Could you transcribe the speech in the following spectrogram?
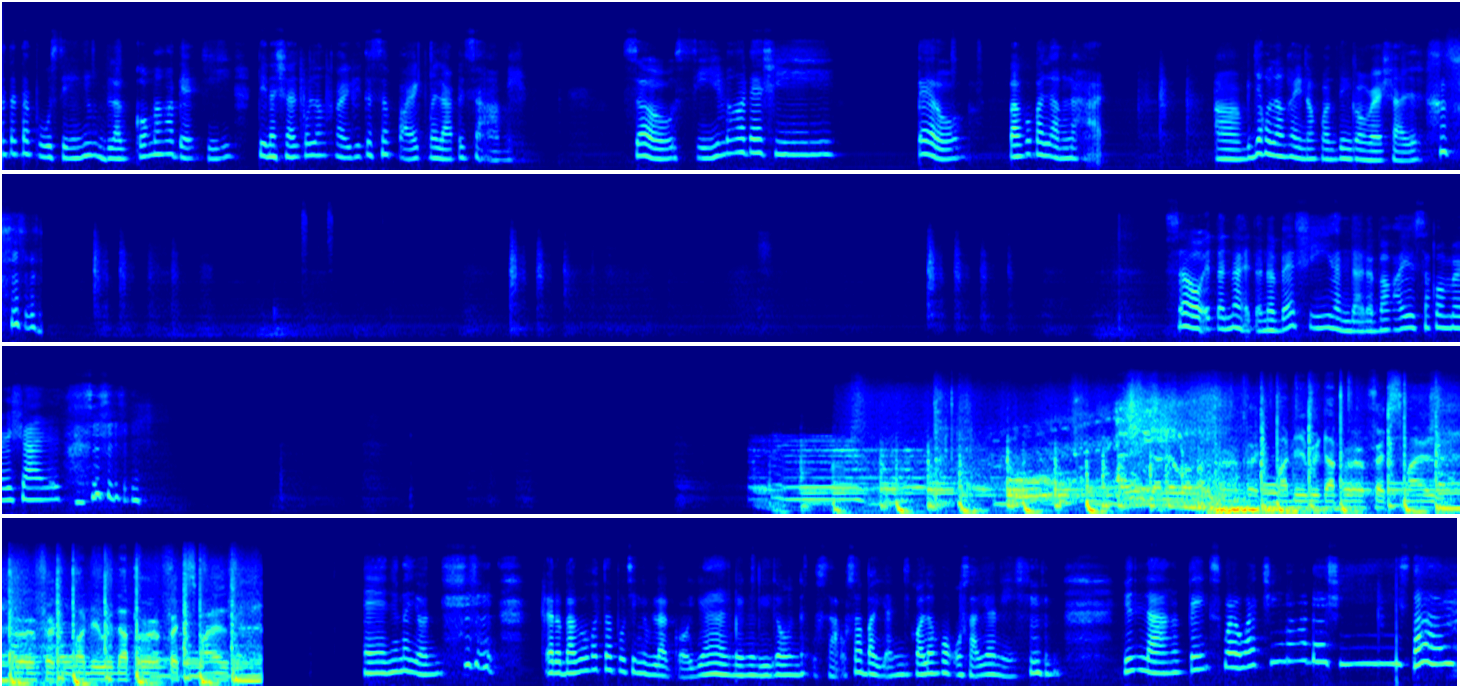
yung vlog ko mga Becky. Pinasyal ko lang kayo dito sa park malapit sa amin. So, see you mga Beshi! Pero, bago pa lang lahat, um, bigyan ko lang kayo ng konting commercial. So, eto na, eto na beshi, handa na ba kayo sa commercial? Perfect body with a perfect smile. Perfect body with a perfect smile. Eh, yun na yun. Pero bago ko tapusin yung vlog ko, yan, may naligaw na usa. Usa ba yan? Hindi ko alam kung usa yan eh. Yun lang. Thanks for watching mga beshies. Bye!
